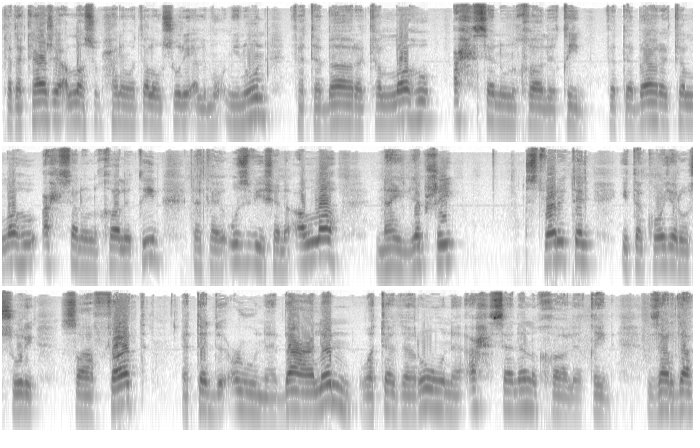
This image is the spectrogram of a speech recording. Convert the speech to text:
kada kaže Allah subhanahu wa ta'ala u suri Al-Mu'minun فَتَبَارَكَ ahsanul khaliqin. فَتَبَارَكَ ahsanul khaliqin. Neka je uzvišen Allah najljepši stvoritelj i također u suri Safat etad'una ba'lan wa tadharuna ahsana al-khaliqin zar da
